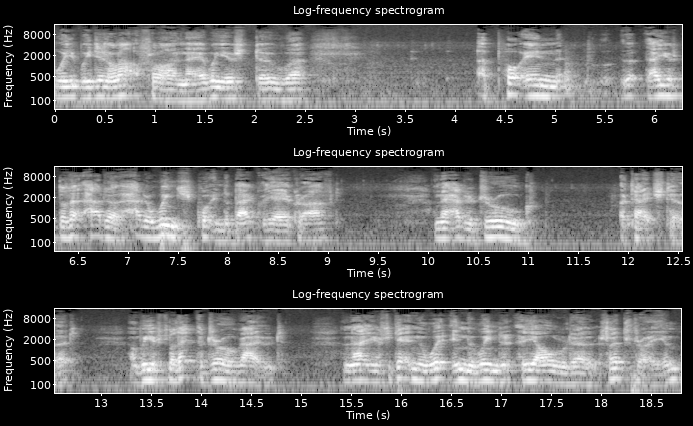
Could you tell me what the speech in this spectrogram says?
we, we did a lot of flying there. We used to uh, uh, put in, they used to let, had, a, had a winch put in the back of the aircraft, and they had a drogue attached to it, and we used to let the drogue out, and that used to get in the wi- in the wind the old uh, slipstream,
